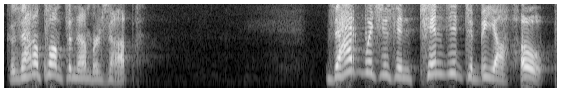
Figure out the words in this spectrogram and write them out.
Because that'll pump the numbers up. That which is intended to be a hope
